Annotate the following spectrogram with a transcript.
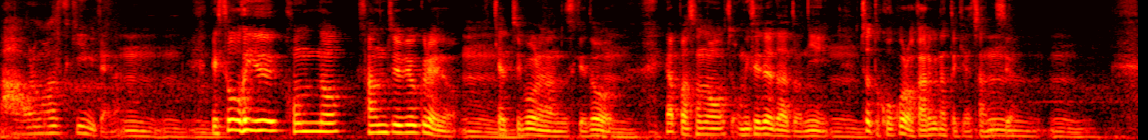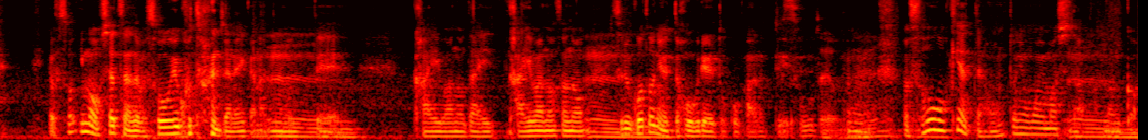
ああ俺も好きみたいな、でそういうほんの30秒くらいのうん。キャッチボールなんですけど、うん。やっぱそのお店出た後にうん。ちょっと心が軽くなった気がしたんですよ、うんやっぱそう今おっしゃってたのはそういうことなんじゃないかなとうん思って、会話の大会話のその、うん。することによってほぐれるとこがあるっていう、そうだよね。うん、相互ケアって本当に思いました、うん。なんか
